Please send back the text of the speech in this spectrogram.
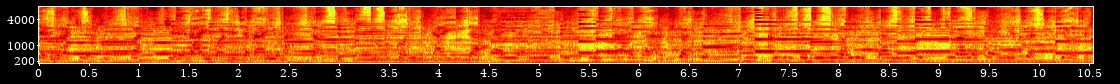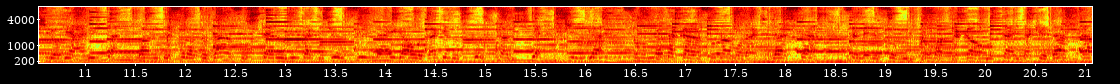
てる秋の日待ちきれないわけじゃないよな。だってずっとここにいたいんだ。永遠に続くみたいな。8月ゆっくりと耳を打つ網打ち際の旋律。両手広げ歩いた。まるで空とダンスしてる見たく純粋な笑顔だけど少し寂しげ。君がそんなだから空も泣き出した。責めるそぶり困った顔みたいだけだった。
